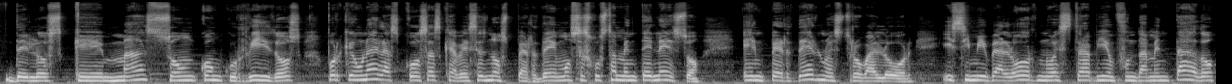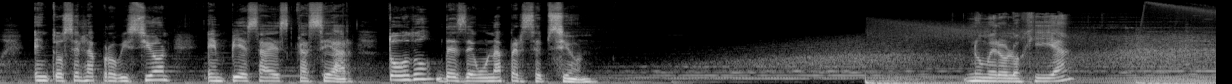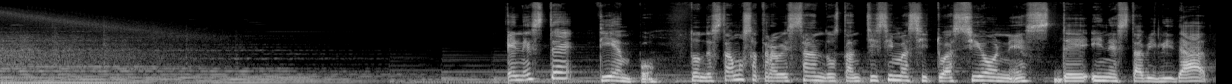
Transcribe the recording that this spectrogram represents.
de los que más son concurridos, porque una de las cosas que a veces nos perdemos es justamente en eso, en perder nuestro valor. Y si mi valor no está bien fundamentado, entonces la provisión empieza a escasear, todo desde una percepción. Numerología En este tiempo donde estamos atravesando tantísimas situaciones de inestabilidad,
